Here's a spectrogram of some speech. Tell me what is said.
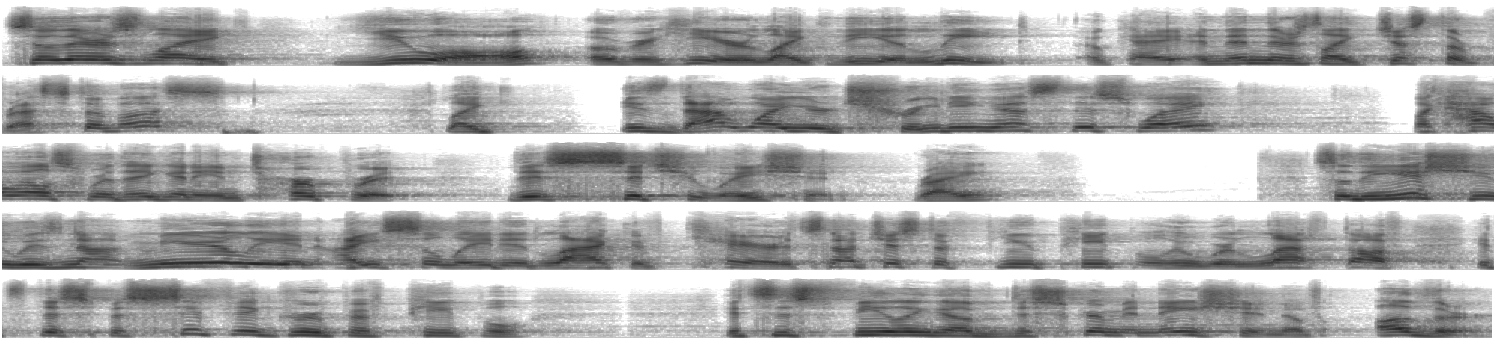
So there's like you all over here, like the elite, okay? And then there's like just the rest of us? Like, is that why you're treating us this way? Like, how else were they going to interpret this situation, right? So the issue is not merely an isolated lack of care. It's not just a few people who were left off. It's the specific group of people. It's this feeling of discrimination, of other,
